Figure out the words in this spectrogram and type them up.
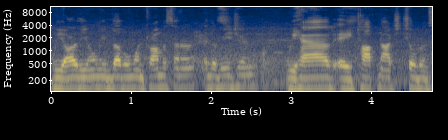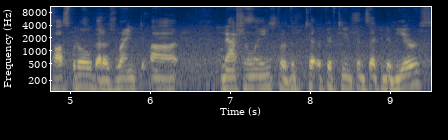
We are the only level one trauma center in the region. We have a top-notch children's hospital that is ranked uh, nationally for the 15 consecutive years.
